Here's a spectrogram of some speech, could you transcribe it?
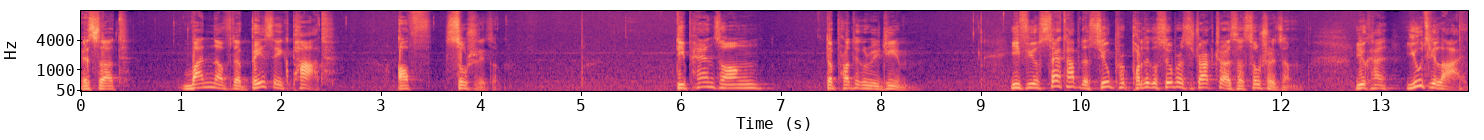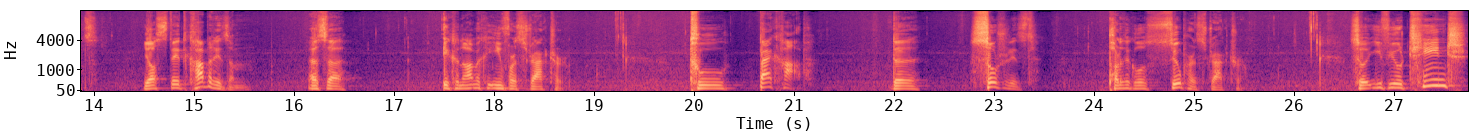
is that one of the basic part of socialism depends on the political regime. If you set up the super, political superstructure as a socialism, you can utilize your state capitalism as an economic infrastructure to back up the socialist political superstructure. So if you change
